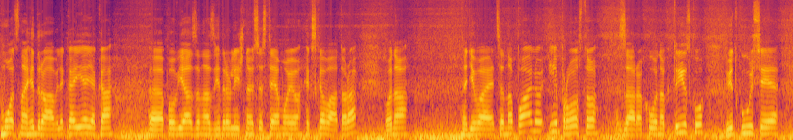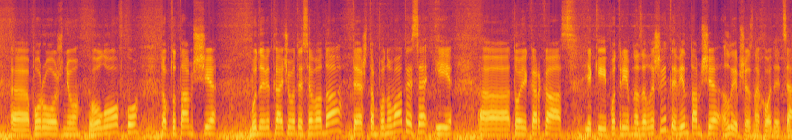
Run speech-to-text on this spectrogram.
моцна гідравліка є, яка е, пов'язана з гідравлічною системою екскаватора. Вона надівається на палю і просто за рахунок тиску відкусює е, порожню головку. Тобто там ще буде відкачуватися вода, теж тампонуватися, і е, той каркас, який потрібно залишити, він там ще глибше знаходиться.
